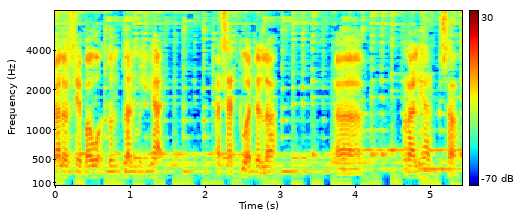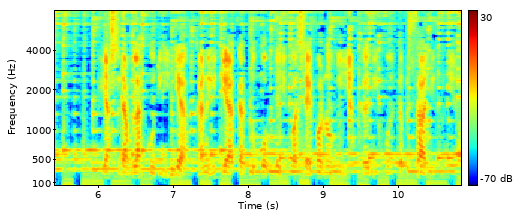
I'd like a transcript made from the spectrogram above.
kalau saya bawa tuan-tuan melihat uh, satu adalah uh, peralihan besar yang sedang berlaku di India kerana India akan tumbuh menjadi kuasa ekonomi yang kelima terbesar di dunia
